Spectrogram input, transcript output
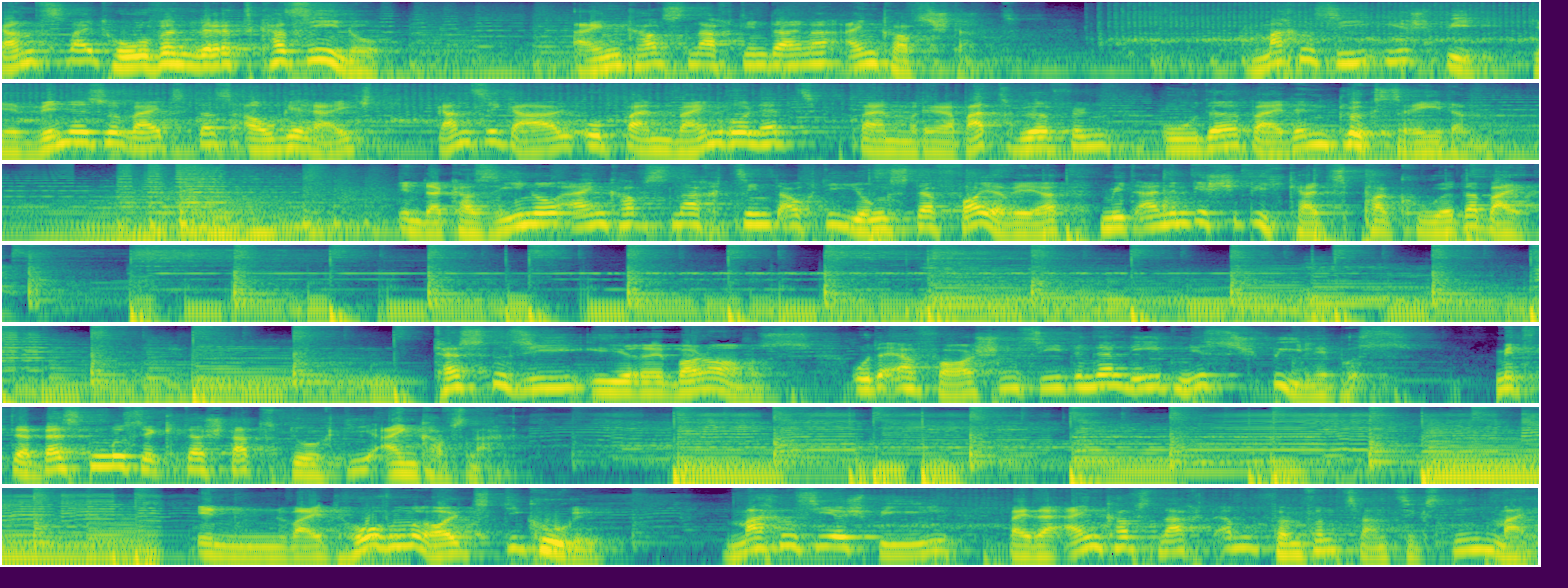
Ganz Weidhofen wird Casino. Einkaufsnacht in deiner Einkaufsstadt. Machen Sie Ihr Spiel. Gewinne soweit das Auge reicht. Ganz egal, ob beim Weinroulette, beim Rabattwürfeln oder bei den Glücksrädern. In der Casino-Einkaufsnacht sind auch die Jungs der Feuerwehr mit einem Geschicklichkeitsparcours dabei. Testen Sie Ihre Balance oder erforschen Sie den Erlebnis-Spielebus. Mit der besten Musik der Stadt durch die Einkaufsnacht. In Weidhofen rollt die Kugel. Machen Sie Ihr Spiel bei der Einkaufsnacht am 25. Mai.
